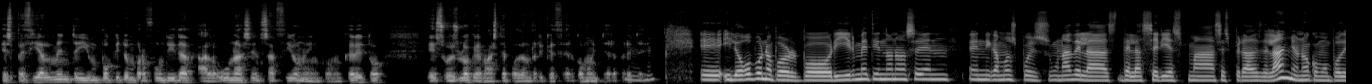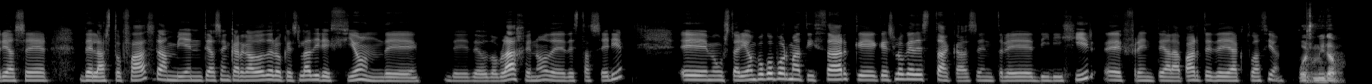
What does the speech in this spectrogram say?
especialmente y un poquito en profundidad alguna sensación en concreto, eso es lo que más te puede enriquecer como intérprete. Eh, y luego, bueno, por, por ir metiéndonos en, en, digamos, pues una de las, de las series más esperadas del año, ¿no? Como podría ser The Last of Us, también te has encargado de lo que es la dirección de, de, doblaje ¿no? de, esta serie. Eh, me gustaría un poco por matizar qué, es lo que destacas entre dirigir eh, frente a la parte de actuación. Pues mira,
